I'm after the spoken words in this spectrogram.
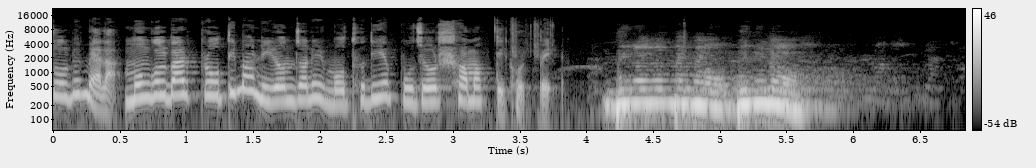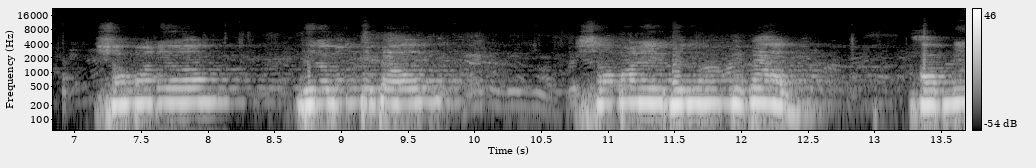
চলবে মেলা। মঙ্গলবার প্রতিমা নিরঞ্জনের মধ্য দিয়ে পুজোর সমাপ্তি ঘটবে। সম্মানীয় আপনি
